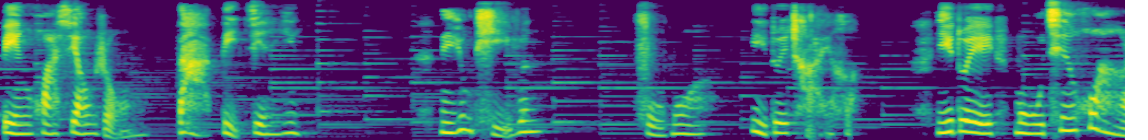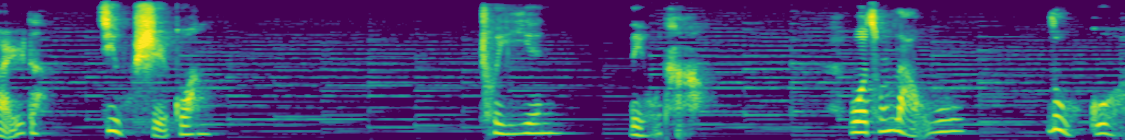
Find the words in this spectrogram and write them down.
冰花消融，大地坚硬。你用体温抚摸一堆柴禾，一对母亲唤儿的旧时光。炊烟流淌，我从老屋路过。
